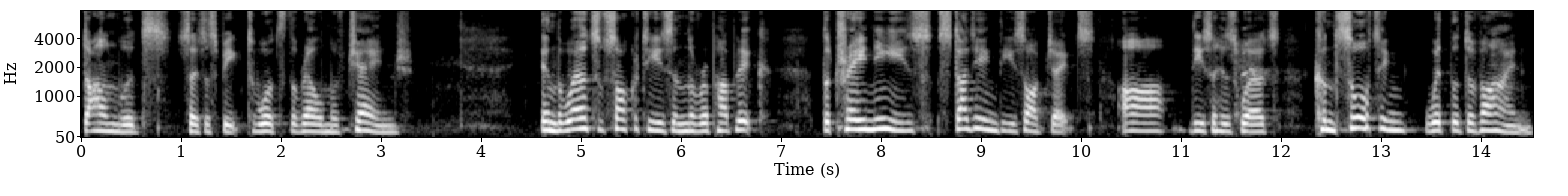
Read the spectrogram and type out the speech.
downwards, so to speak, towards the realm of change. In the words of Socrates in the Republic, the trainees studying these objects are, these are his words, consorting with the divine.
